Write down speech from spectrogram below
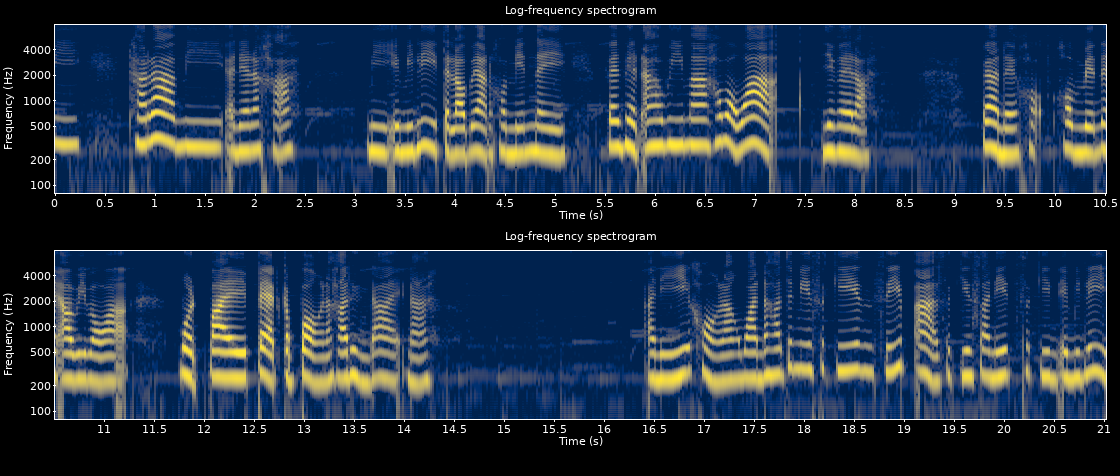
มีทาร่า มีอันเนี้ยนะคะ มีเอมิลี่ แต่เราไปอ่านคอมเมนต์ในแฟนเพจ RV มาเขาบอกว่ายังไงล่ะ ไปอ่านในคอมเมนต์ใน RV บอกว่า หมดไป 8 กระป๋องนะคะถึงได้นะ อันนี้ของรางวัลนะคะ จะมีสกินซิปอะสกินซานิสสกินเอมิลี่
